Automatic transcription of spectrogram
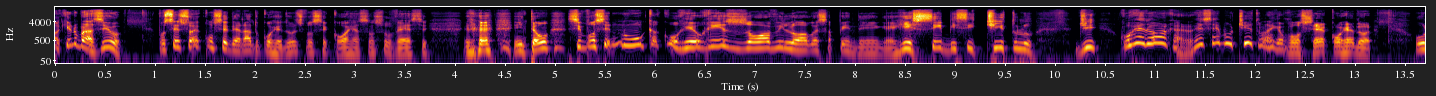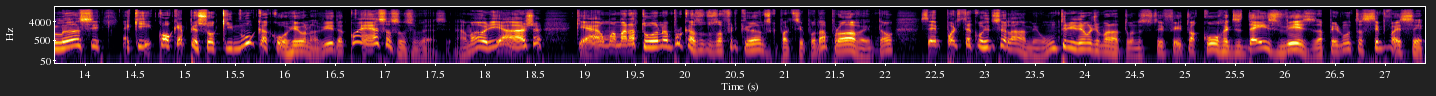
Aqui no Brasil, você só é considerado corredor se você corre a São Silvestre. Né? Então, se você nunca correu, resolve logo essa pendenga. Receba esse título de corredor, cara. Receba o título, né? Você é corredor. O lance é que qualquer pessoa que nunca correu na vida conhece a São Silvestre. A maioria acha que é uma maratona por causa dos africanos que participam da prova. Então, você pode ter corrido, sei lá, meu, um trilhão de maratonas, você ter feito a Conrads 10 vezes. A pergunta sempre vai ser:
